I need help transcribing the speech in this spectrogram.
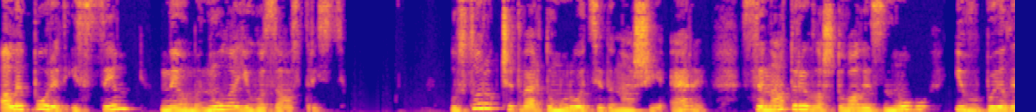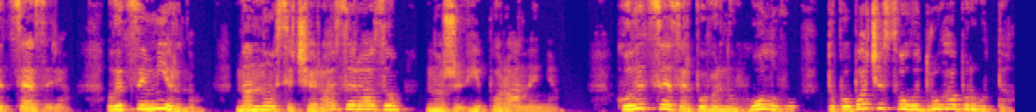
але поряд із цим не оминула його заздрість. У 44-му році до нашої ери сенатори влаштували змову і вбили Цезаря лицемірно, наносячи раз за разом ножові поранення. Коли Цезар повернув голову, то побачив свого друга Брута.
